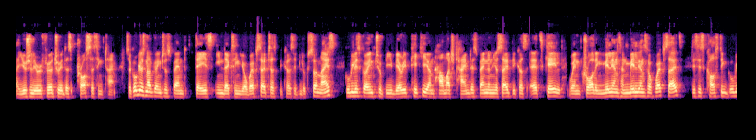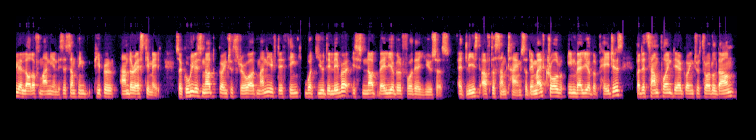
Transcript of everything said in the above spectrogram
I, usually refer to it as processing time. So Google is not going to spend days indexing your website just because it looks so nice. Google is going to be very picky on how much time they spend on your site because at scale, when crawling millions and millions of websites, this is costing Google a lot of money. And this is something people underestimate. So Google is not going to throw out money if they think what you deliver is not valuable for their users, at least after some time. So they might crawl invaluable pages, but at some point, they are going to throttle down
